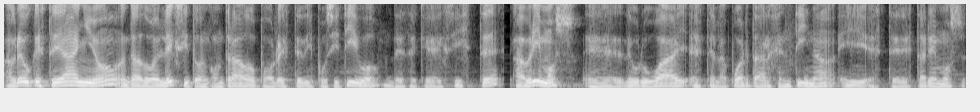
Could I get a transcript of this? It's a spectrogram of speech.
Agrego que este año, dado el éxito encontrado por este dispositivo desde que existe, abrimos eh, de Uruguay este, la puerta a Argentina y este, estaremos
